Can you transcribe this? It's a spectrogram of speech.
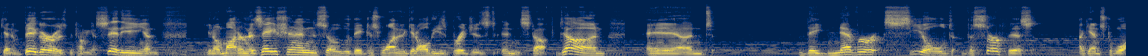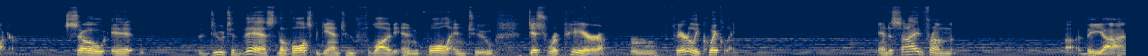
getting bigger, it was becoming a city, and you know, modernization. So they just wanted to get all these bridges and stuff done. And they never sealed the surface against water. So it due to this, the vaults began to flood and fall into disrepair fairly quickly. And aside from uh, the uh,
